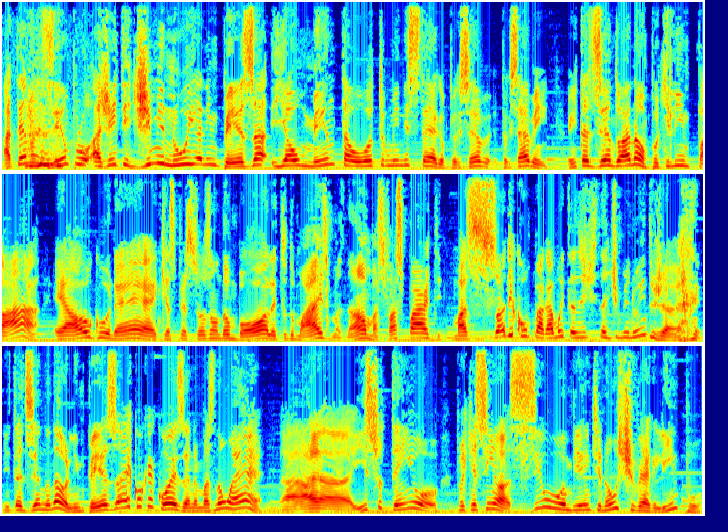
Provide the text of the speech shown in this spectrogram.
Até no exemplo, a gente diminui a limpeza e aumenta outro ministério, percebe? percebem? A gente tá dizendo, ah, não, porque limpar é algo, né, que as pessoas não dão bola e tudo mais, mas não, mas faz parte. Mas só de comparar, muita gente tá diminuindo já. E tá dizendo, não, limpeza é qualquer coisa, né? Mas não é. Ah, isso tem o. Porque assim, ó, se o ambiente não estiver limpo,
